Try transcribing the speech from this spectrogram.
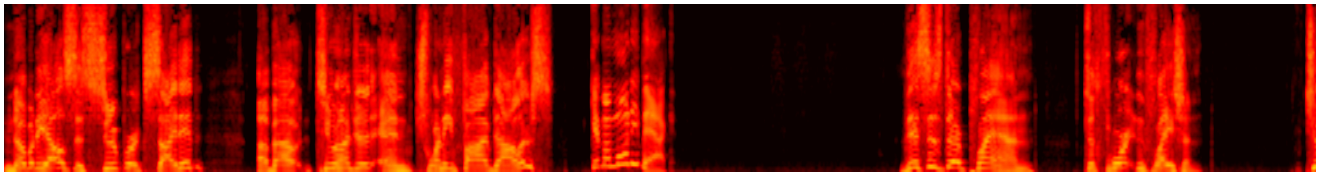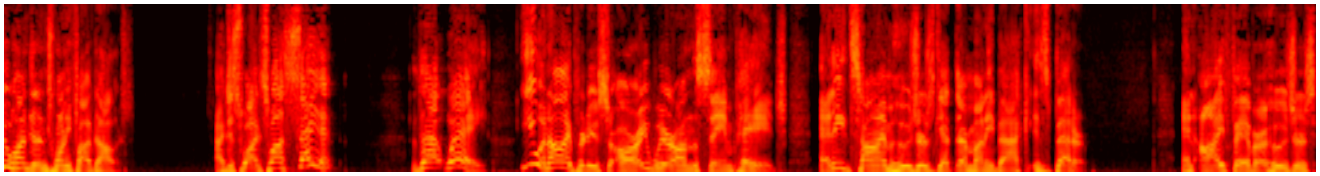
Nobody else is super excited about $225? Get my money back. This is their plan to thwart inflation. $225. I just, I just want to say it that way. You and I, producer Ari, we're on the same page. Anytime Hoosiers get their money back is better. And I favor Hoosiers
